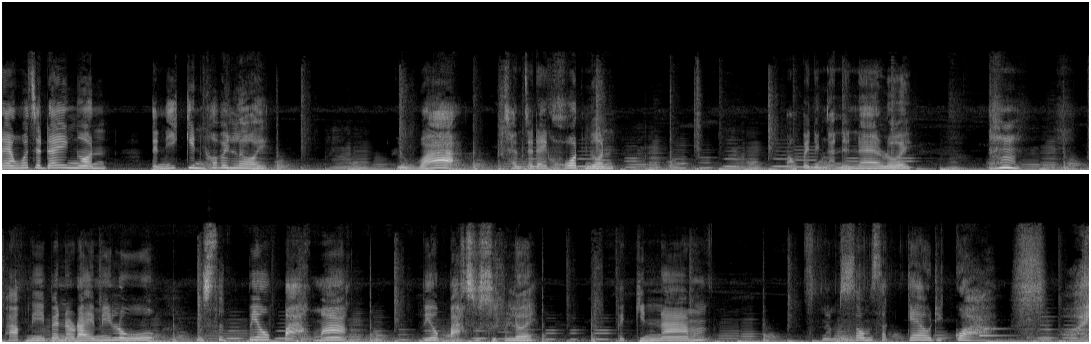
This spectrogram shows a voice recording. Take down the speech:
ดงว่าจะได้เงิน แต่นี้กินเข้าไปเลย หรือว่า ฉันจะได้โคตรเงิน ต้องเป็นอย่างนั้นแน่ ๆ เลยพักนี้เป็นอะไรไม่รู้ รู้สึกเปรี้ยวปากมาก เปรี้ยวปากสุด ๆ ไปเลย ไปกินน้ำน้ำส้มสักแก้วดีกว่าเฮ้ย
